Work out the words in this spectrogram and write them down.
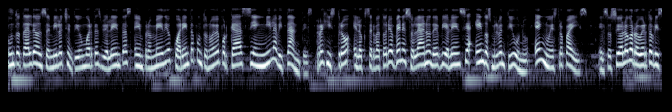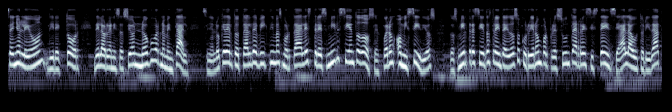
Un total de 11.081 muertes violentas, en promedio 40.9 por cada 100.000 habitantes, registró el Observatorio Venezolano de Violencia en 2021 en nuestro país. El sociólogo Roberto Briceño León, director de la organización no gubernamental, señaló que del total de víctimas mortales, 3.112 fueron homicidios, 2.332 ocurrieron por presunta resistencia a la autoridad,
